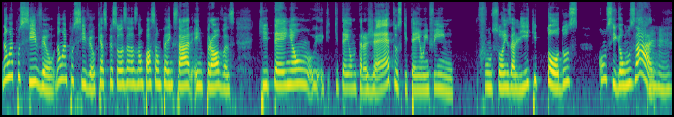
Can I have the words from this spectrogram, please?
Não é possível, não é possível que as pessoas elas não possam pensar em provas que tenham, que, tenham trajetos, que tenham, enfim, funções ali que todos consigam usar. Uhum.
